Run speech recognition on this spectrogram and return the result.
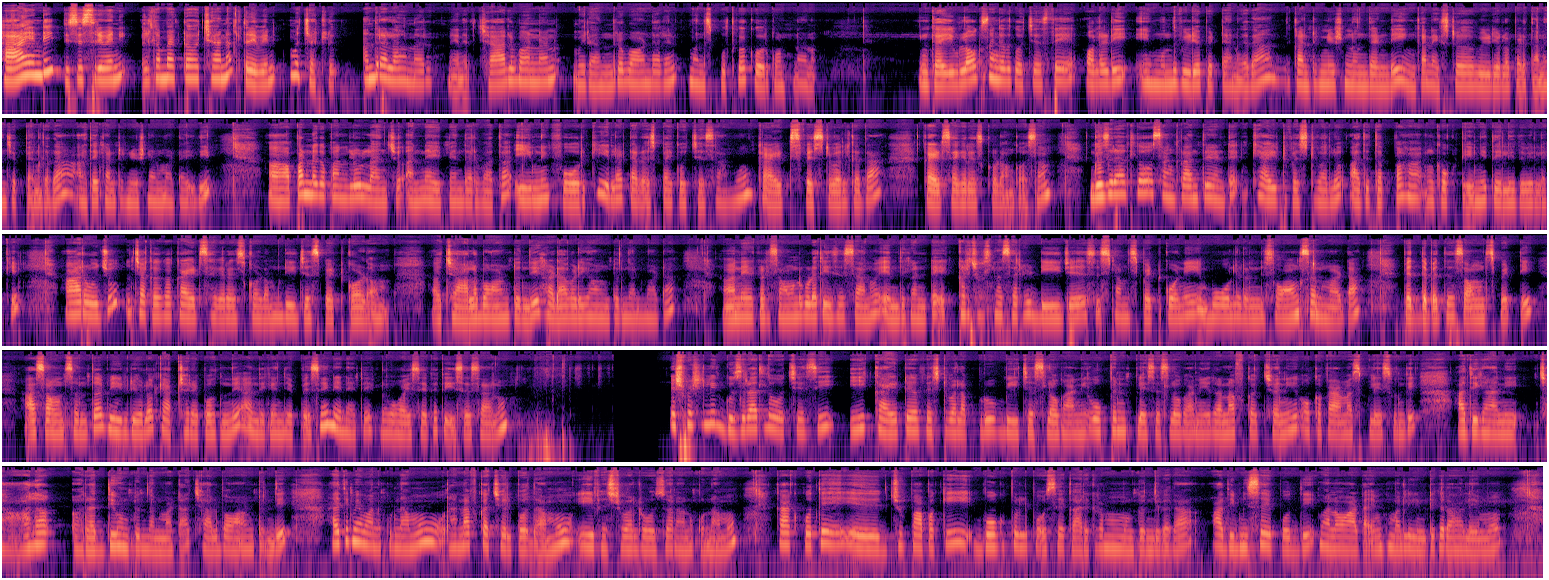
Hi అండి this is Triveni. Welcome back to our channel Triveni ముచ్చట్లు. అందరూ ఎలా ఉన్నారు? నేనైతే చాలా బాగున్నాను. మీరు అందరూ బాగుండాలని మనస్ఫూర్తిగా కోరుకుంటున్నాను. ఇంకా ఈ వ్లాగ్ సంగతికి వచ్చేస్తే ఆల్రెడీ ఈ ముందు వీడియో పెట్టాను కదా కంటిన్యూషన్ ఉందండి ఇంకా నెక్స్ట్ వీడియోలో పెడతానని చెప్పాను కదా అదే కంటిన్యూషన్ అనమాట ఇది. పండగ పనులు లంచ్ అన్నీ అయిపోయిన తర్వాత ఈవినింగ్ ఫోర్కి ఇలా టెర్రస్ పైకి వచ్చేసాము. కైట్స్ ఫెస్టివల్ కదా కైట్స్ ఎగరేసుకోవడం కోసం. గుజరాత్లో సంక్రాంతి అంటే కైట్ ఫెస్టివల్ అది తప్ప ఇంకొకటి ఏమీ తెలియదు వీళ్ళకి. ఆ రోజు చక్కగా కైట్స్ ఎగరేసుకోవడం డీజెస్ పెట్టుకోవడం చాలా బాగుంటుంది హడావడిగా ఉంటుంది అనమాట నేను ఇక్కడ సౌండ్ కూడా తీసేసాను. ఎందుకంటే ఎక్కడ చూసినా సరే డీజే సిస్టమ్స్ పెట్టుకొని బోలెడన్ని సాంగ్స్ అనమాట పెద్ద పెద్ద సౌండ్స్ పెట్టి ఆ సౌండ్స్ అంతా వీడియోలో క్యాప్చర్ అయిపోతుంది. అందుకని చెప్పేసి నేనైతే ఇక్కడ వాయిస్ అయితే తీసేసాను. ఎస్పెషల్లీ గుజరాత్లో వచ్చేసి ఈ కైట్ ఫెస్టివల్ అప్పుడు బీచెస్లో కానీ ఓపెన్ ప్లేసెస్లో కానీ రన్ ఆఫ్ కచ్ అని ఒక ఫేమస్ ప్లేస్ ఉంది. అది కానీ చాలా రద్దీ ఉంటుందన్నమాట. చాలా బాగుంటుంది. అయితే మేము అనుకున్నాము రన్ ఆఫ్ కచ్ వెళ్ళిపోదాము ఈ ఫెస్టివల్ రోజు అని అనుకున్నాము. కాకపోతే ఎజ్జు పాపకి భోగిపళ్ళు పోసే కార్యక్రమం ఉంటుంది కదా అది మిస్ అయిపోద్ది. మనం ఆ టైంకి మళ్ళీ ఇంటికి రాలేము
